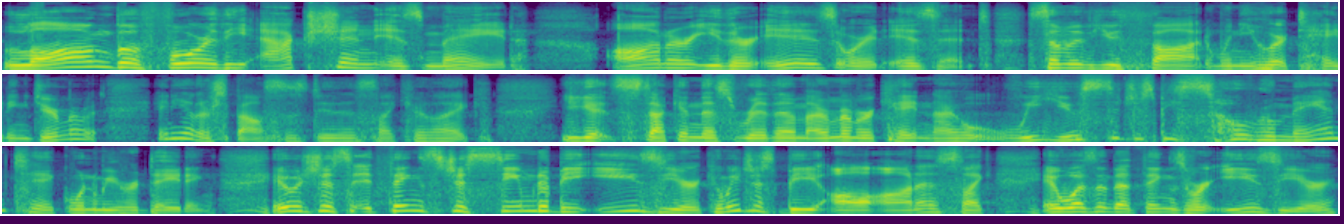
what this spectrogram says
Long before the action is made, honor either is or it isn't. Some of you thought when you were dating, do you remember any other spouses do this? Like you're like, you get stuck in this rhythm. I remember Kate and I, we used to just be so romantic when we were dating. It was just, it, things just seemed to be easier. Can we just be all honest? Like it wasn't that things were easier,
